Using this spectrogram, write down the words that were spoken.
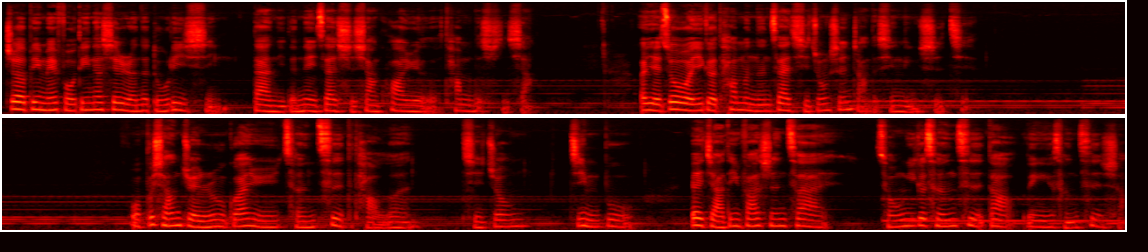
这并没否定那些人的独立性，但你的内在实相跨越了他们的实相，而也作为一个他们能在其中生长的心灵世界。我不想卷入关于层次的讨论，其中进步被假定发生在从一个层次到另一个层次上。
